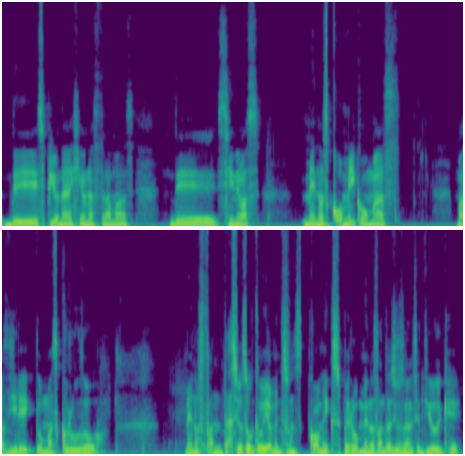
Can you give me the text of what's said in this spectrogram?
de espionaje, unas tramas de cine más menos cómico, más, más directo, más crudo, menos fantasioso, que obviamente son cómics, pero menos fantasioso en el sentido de que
